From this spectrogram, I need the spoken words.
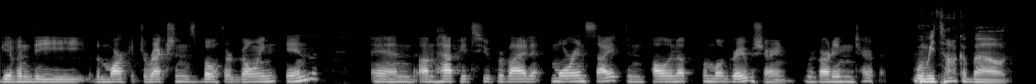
given the the market directions both are going in. And I'm happy to provide more insight and following up from what Gray was sharing regarding Terrapin. When we talk about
